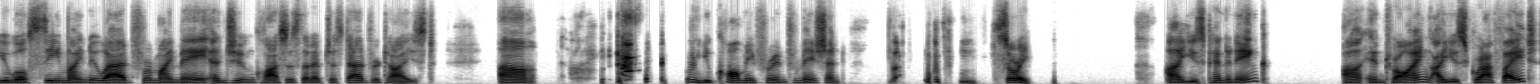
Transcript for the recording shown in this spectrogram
you will see my new ad for my May and June classes that I've just advertised. Uh, you call me for information. Sorry. I use pen and ink. Uh, in drawing, I use graphite.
